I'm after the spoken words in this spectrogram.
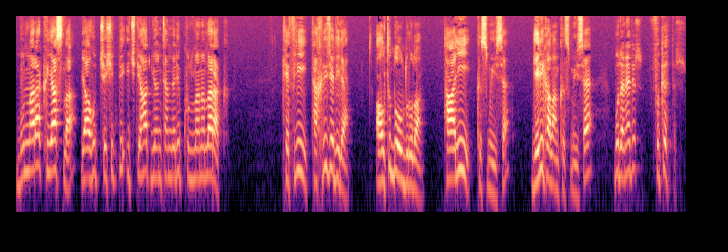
Bunlara kıyasla yahut çeşitli içtihat yöntemleri kullanılarak tefri, tahric edilen, altı doldurulan tali kısmı ise, geri kalan kısmı ise bu da nedir? Fıkıhtır.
